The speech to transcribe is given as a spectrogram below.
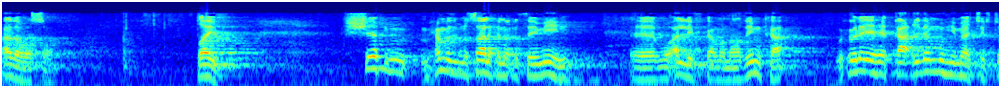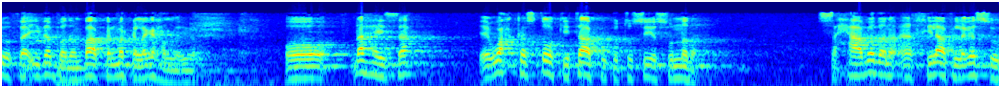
Hada huwa sawaab. Ayb sheekh moxamed ibnu saalix alcuthaymiin mu'alifka ama naadimka wuxuu leeyahay qaacido muhimaa jirto oo faa'iido badan baabkan marka laga hadlayo oo dhahaysa wax kastoo kitaabku ku tusiya sunnada. Saxaabadana aan khilaaf laga soo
